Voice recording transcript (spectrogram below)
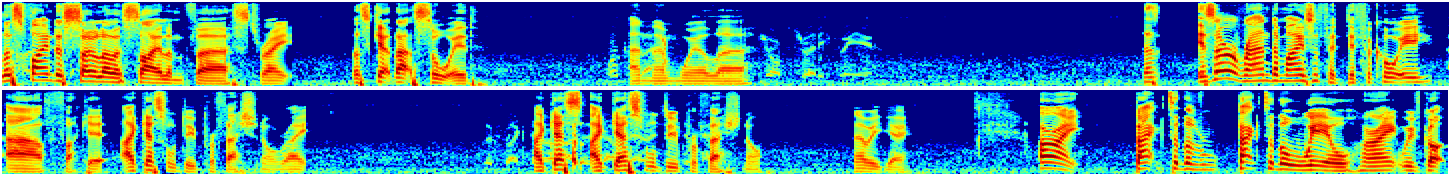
Let's find a solo asylum first, right? Let's get that sorted. And then we'll, uh... is there a randomizer for difficulty? Ah, fuck it. I guess we'll do professional, right? I guess I guess we'll do professional. There we go. All right, back to the back to the wheel. All right, we've got.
